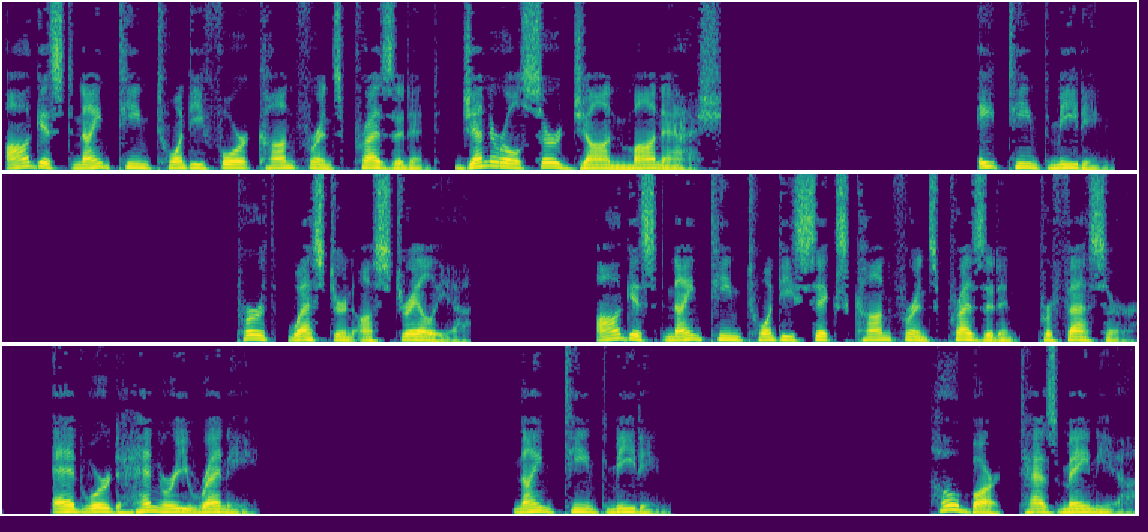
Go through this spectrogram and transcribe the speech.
August 1924 Conference President, General Sir John Monash. 18th meeting. Perth, Western Australia. August 1926 Conference President, Professor. Edward Henry Rennie. 19th meeting Hobart, Tasmania.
